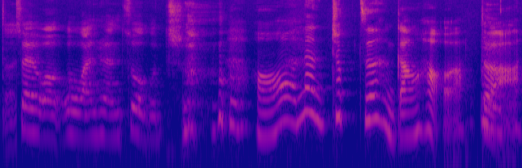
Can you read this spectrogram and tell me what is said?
的，所以我我完全坐不住。哦，那就真的很刚好啊，对啊，嗯，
